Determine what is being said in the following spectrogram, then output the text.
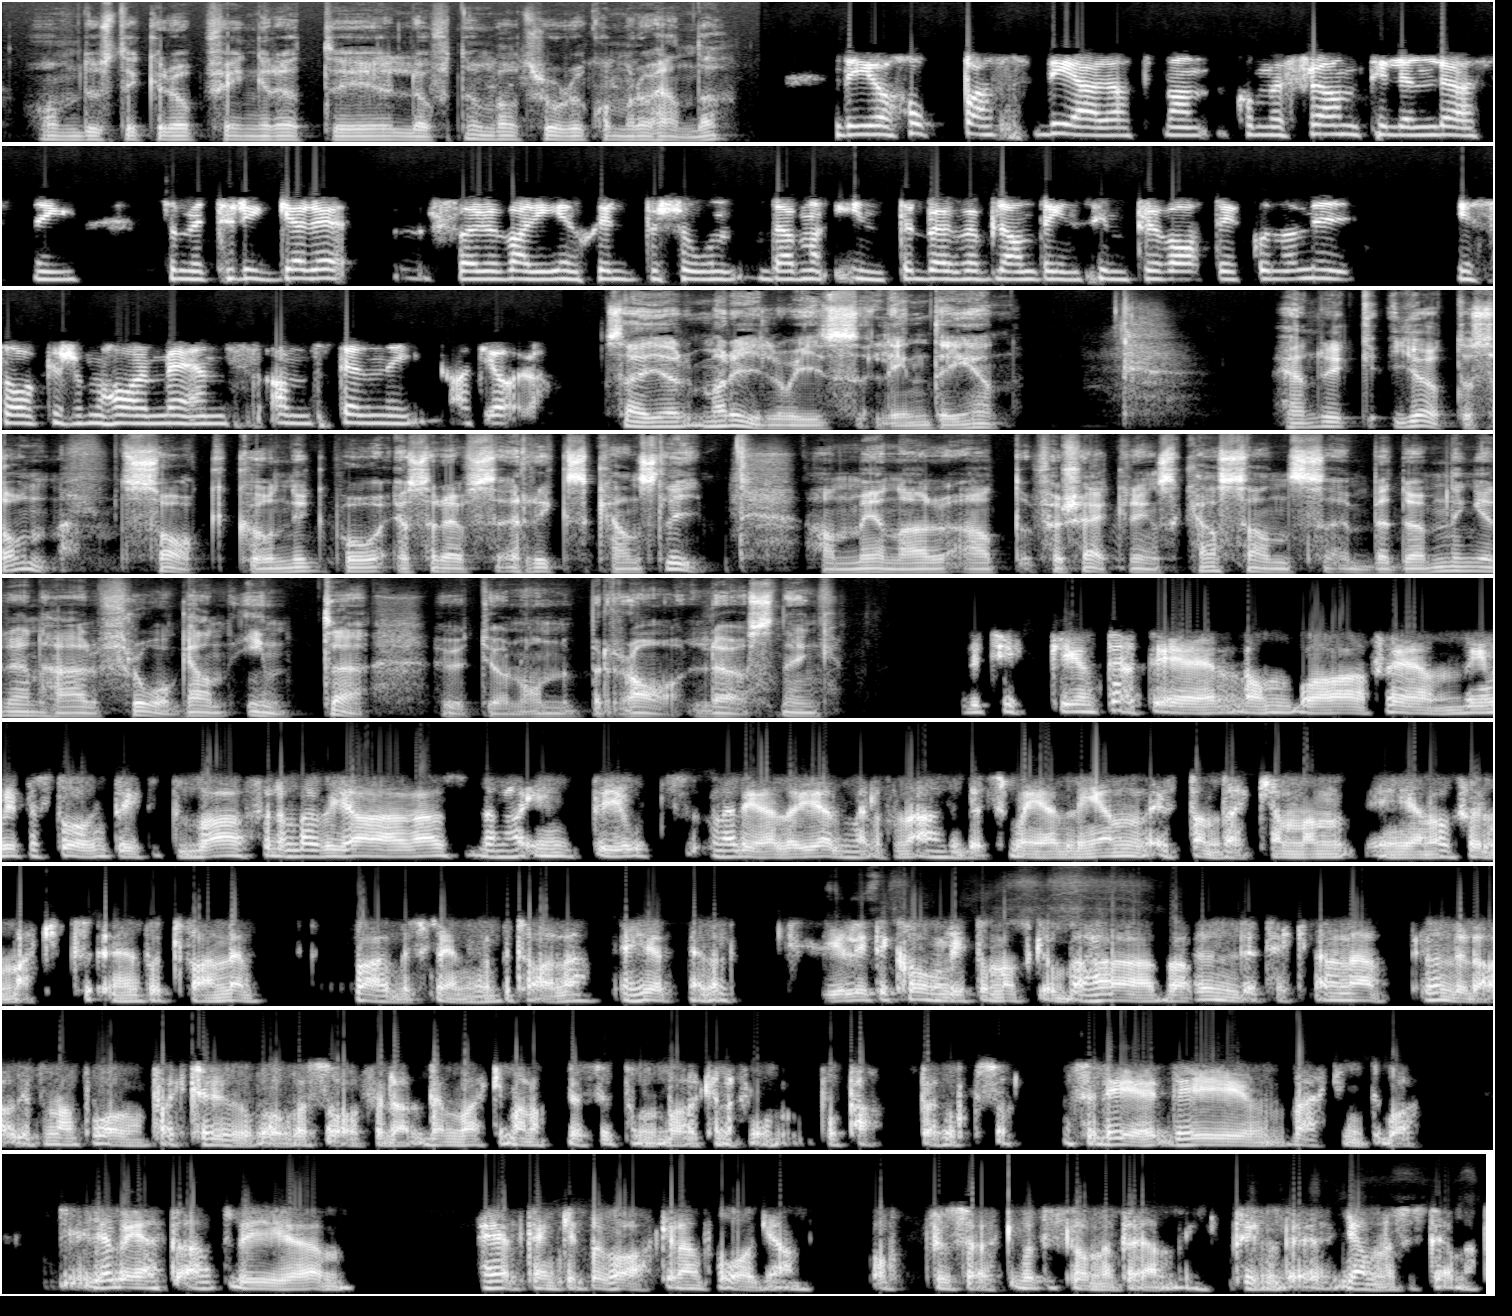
Om du sticker upp fingret i luften, vad tror du kommer att hända? Det jag hoppas det är att man kommer fram till en lösning som är tryggare för varje enskild person där man inte behöver blanda in sin privata ekonomi i saker som har med ens anställning att göra. Säger Marie-Louise Lindén. Henrik Götesson, sakkunnig på SRFs rikskansli. Han menar att Försäkringskassans bedömning i den här frågan inte utgör någon bra lösning. Vi tycker inte att det är någon bra förändring. Vi förstår inte riktigt varför den behöver göras. Den har inte gjorts när det gäller hjälpmedel från Arbetsförmedlingen utan där kan man genom fullmakt eh, fortfarande på Arbetsförmedlingen betala hjälpmedel. Det är lite krångligt om man ska behöva underteckna den här underlaget när man får en fakturor och så, för den, den verkar man dessutom bara kunna få på papper också. Så det, det är verkligen inte bra. Jag vet att vi eh, helt enkelt bevakar den frågan och försöker få till stånd en förändring till det gamla systemet.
